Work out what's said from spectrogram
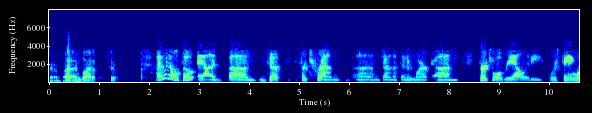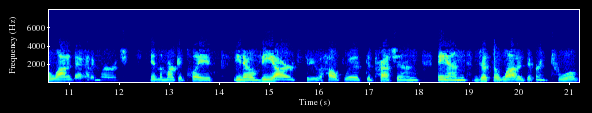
soon. I'm glad of it too. I would also add um, just for trends, um, Jonathan and Mark, um, virtual reality. We're seeing a lot of that emerge in the marketplace. You know, VR to help with depression and just a lot of different tools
